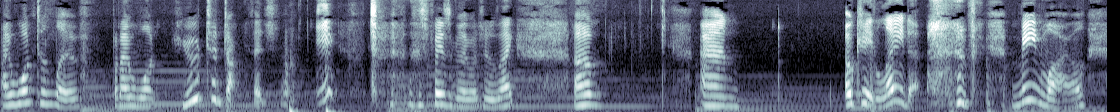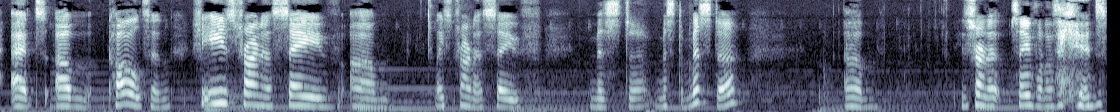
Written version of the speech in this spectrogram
I want to live, but I want you to die. That's not. Eh. That's basically what she was like. Um, and okay, later. Meanwhile, at um Carlton, she is trying to save um, he's trying to save Mister Mister Mister. Um, he's trying to save one of the kids,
